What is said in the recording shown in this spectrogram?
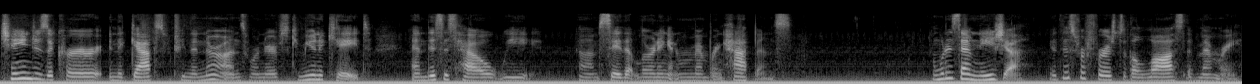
changes occur in the gaps between the neurons where nerves communicate and this is how we um, say that learning and remembering happens. And what is amnesia? This refers to the loss of memory.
